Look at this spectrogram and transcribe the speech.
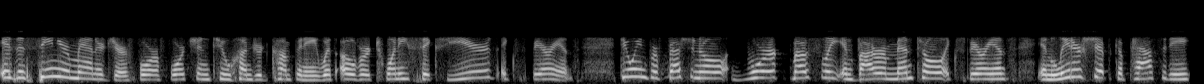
is a senior manager for a Fortune 200 company with over 26 years experience doing professional work, mostly environmental experience in leadership capacity.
